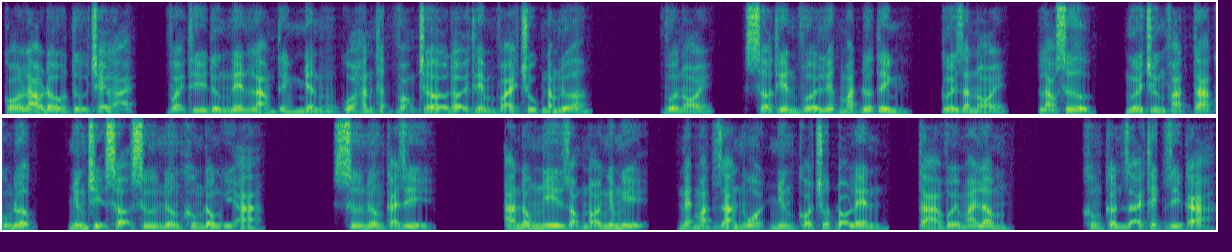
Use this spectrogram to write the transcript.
có lao đầu tử trẻ lại, vậy thì đừng nên làm tình nhân của hắn thất vọng chờ đợi thêm vài chục năm nữa. Vừa nói, sở thiên vừa liếc mắt đưa tình, cười gian nói, lao sư, người trừng phạt ta cũng được, nhưng chị sợ sư nương không đồng ý à. Sư nương cái gì? An Đông Nhi giọng nói nghiêm nghị, nét mặt già nua nhưng có chút đỏ lên, ta với Mai Lâm. Không cần giải thích gì cả.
